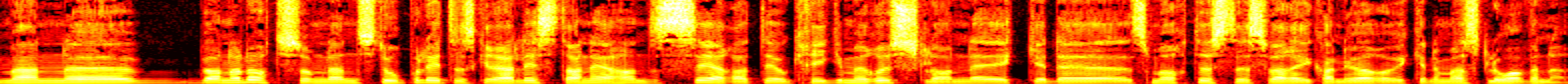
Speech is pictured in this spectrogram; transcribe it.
Men uh, Bernadotte, som den storpolitiske realist han er, han ser at det å krige med Russland er ikke det smarteste Sverige kan gjøre, og ikke det mest lovende.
